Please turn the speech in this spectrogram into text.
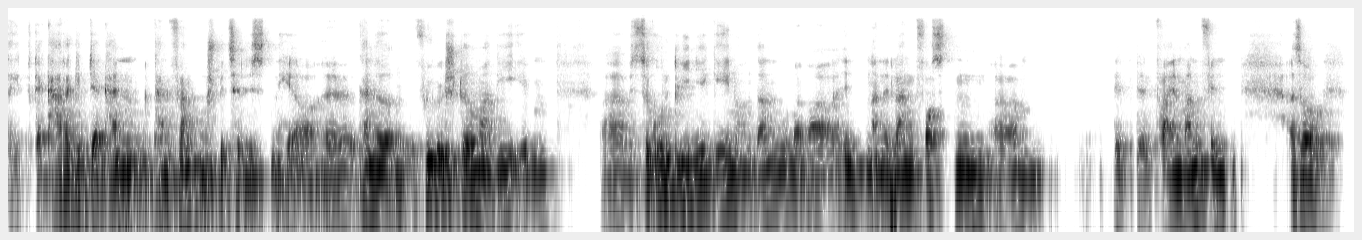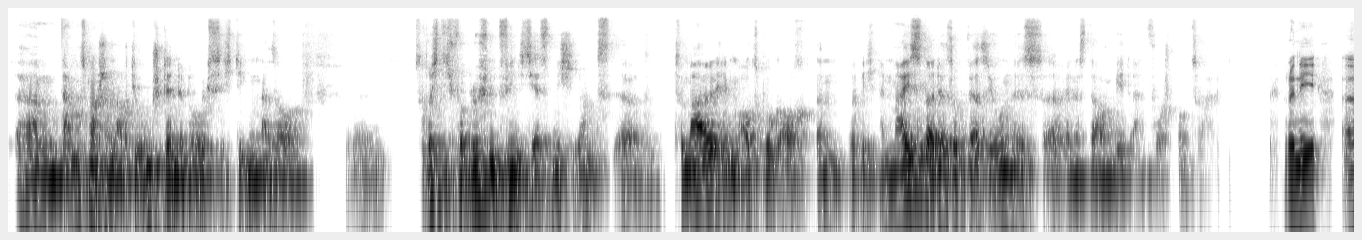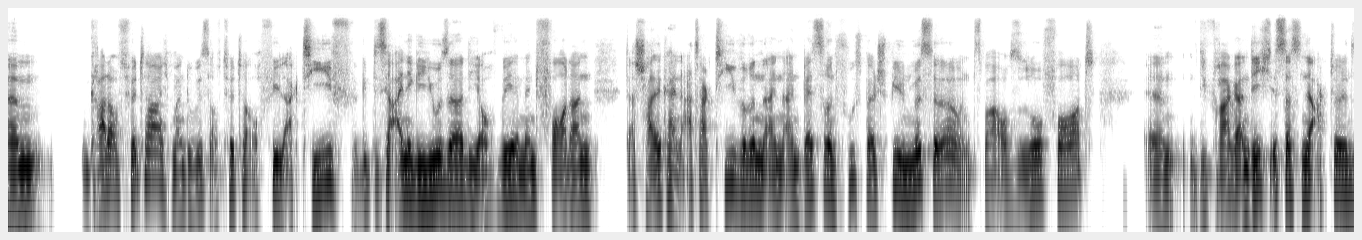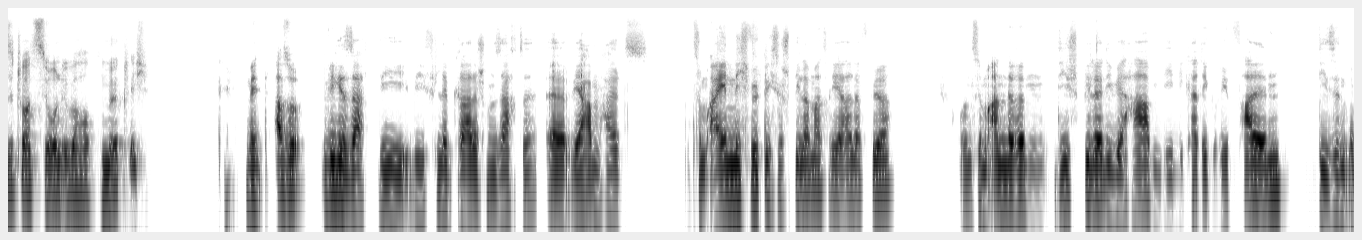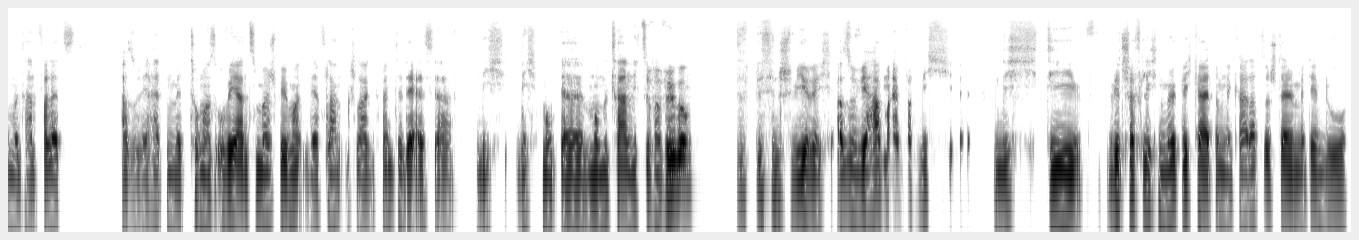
der Kader gibt ja keinen, keinen Flankenspezialisten her, äh, keine Flügelstürmer, die eben äh, bis zur Grundlinie gehen und dann wunderbar hinten an den langen Pfosten ähm, den, den freien Mann finden. Also ähm, da muss man schon auch die Umstände berücksichtigen. Also äh, so richtig verblüffend finde ich es jetzt nicht. Und zumal eben Augsburg auch dann wirklich ein Meister der Subversion ist, wenn es darum geht, einen Vorsprung zu halten. René, ähm, gerade auf Twitter, ich meine, du bist auf Twitter auch viel aktiv, gibt es ja einige User, die auch vehement fordern, dass Schalke einen attraktiveren, einen, einen besseren Fußball spielen müsse und zwar auch sofort. Ähm, die Frage an dich, ist das in der aktuellen Situation überhaupt möglich? Mit, also wie gesagt, wie, wie Philipp gerade schon sagte, äh, wir haben halt zum einen nicht wirklich so Spielermaterial dafür und zum anderen die Spieler, die wir haben, die in die Kategorie fallen, die sind momentan verletzt. Also wir hätten mit Thomas Uwean zum Beispiel jemanden, der Flanken schlagen könnte, der ist ja nicht, nicht äh, momentan nicht zur Verfügung. Das ist ein bisschen schwierig. Also wir haben einfach nicht, nicht die wirtschaftlichen Möglichkeiten, um einen Kader zu stellen, mit dem du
